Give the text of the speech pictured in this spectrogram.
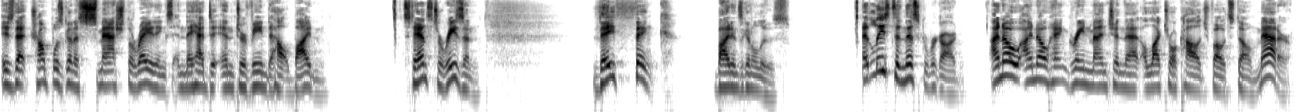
is that Trump was going to smash the ratings and they had to intervene to help Biden, stands to reason. They think Biden's going to lose. At least in this regard. I know, I know Hank Green mentioned that electoral college votes don't matter.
